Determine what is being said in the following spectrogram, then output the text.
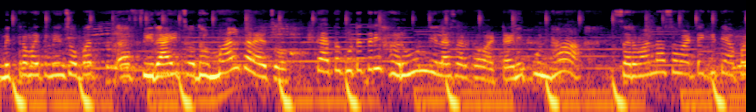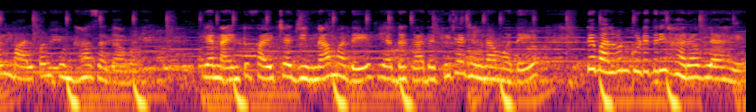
मित्रमैत्रिणींसोबत फिरायचो धमाल करायचो ते आता कुठेतरी हरवून गेल्यासारखं वाटतं आणि पुन्हा सर्वांना असं वाटतं की ते आपण बालपण पुन्हा जगावं. या नाईन टू फाईव्हच्या जीवनामध्ये या धकाधकीच्या जीवनामध्ये ते बालपण कुठेतरी हरवलं आहे.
